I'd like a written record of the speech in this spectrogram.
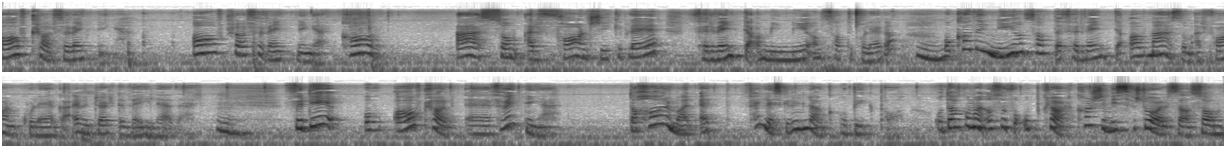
avklare forventninger. Avklare forventninger. Hva jeg som erfaren sykepleier forventer av min nyansatte kollega, og hva den nyansatte forventer av meg som erfaren kollega, eventuelt en veileder. For det å avklare eh, forventninger, da har man et felles grunnlag å bygge på. Og da kan man også få oppklart kanskje misforståelser som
